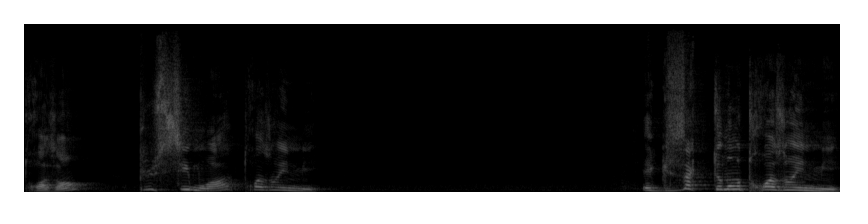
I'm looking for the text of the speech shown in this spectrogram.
3 ans, plus 6 mois, 3 ans et demi. Exactement 3 ans et demi.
